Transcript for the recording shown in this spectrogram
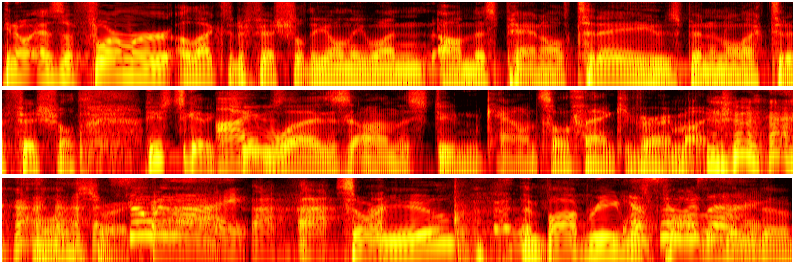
You know, as a former elected official, the only one on this panel today who's been an elected official, I used to get accused. I was on the student council, thank you very much. oh, I'm sorry. so was I. so are you? And Bob Reid yeah, was probably was the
